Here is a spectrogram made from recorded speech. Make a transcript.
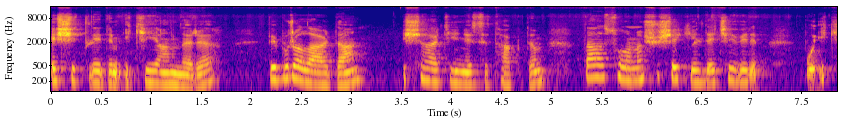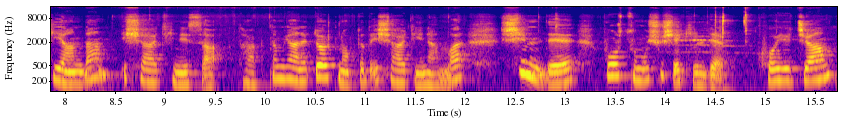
eşitledim iki yanları ve buralardan işaret iğnesi taktım. Daha sonra şu şekilde çevirip bu iki yandan işaret iğnesi taktım. Yani dört noktada işaret iğnem var. Şimdi bursumu şu şekilde koyacağım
